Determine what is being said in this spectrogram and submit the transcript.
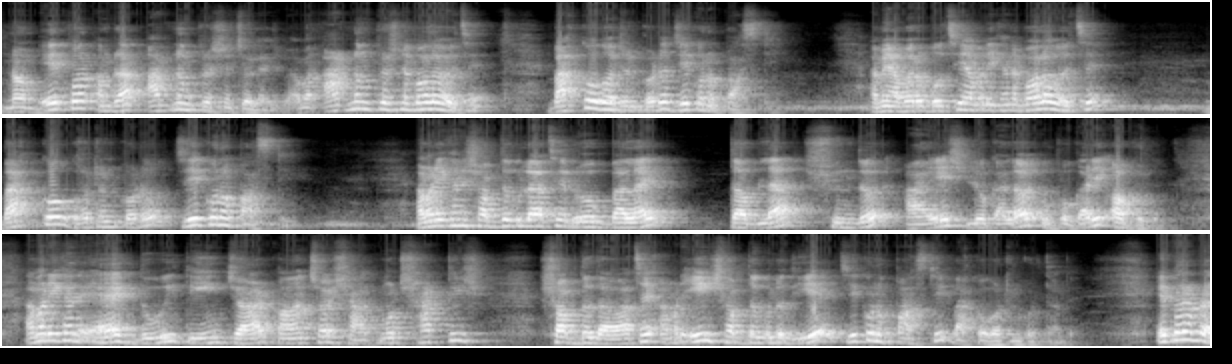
নম্বর। এরপর আমরা আট নং প্রশ্নে চলে আসব। আমার আট নং প্রশ্নে বলা হয়েছে, বাক্য গঠন করো যে কোনো পাঁচটি। আমি আবারও বলছি, আমার এখানে বলা হয়েছে, বাক্য গঠন করো যে কোনো পাঁচটি। আমার এখানে শব্দগুলো আছে রোগ বালাই তবলা, সুন্দর আয়েস লোকালয়, উপকারী অভুল আমার এখানে এক, দুই, তিন, চার, পাঁচ, ছয়, সাত, মোট ষাটটি শব্দ দেওয়া আছে। আমার এই শব্দগুলো দিয়ে যে কোনো পাঁচটি বাক্য গঠন করতে হবে। এরপর আমরা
